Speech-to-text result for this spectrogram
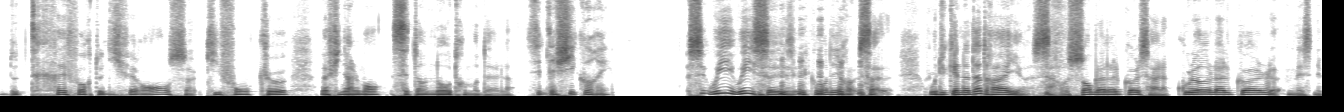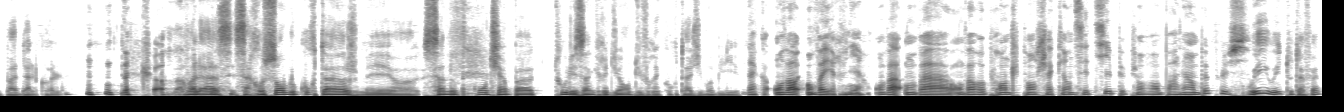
de très fortes différences qui font que bah, finalement, c'est un autre modèle. C'est la chicorée. Oui, oui, c'est comment dire, ça, ou du Canada Dry. Ça ressemble à l'alcool, ça a la couleur de l'alcool, mais ce n'est pas d'alcool. D'accord. Bah voilà, ça ressemble au courtage, mais euh, ça ne contient pas tous les ingrédients du vrai courtage immobilier. D'accord. On va, on va y revenir. On va, on, va, on va reprendre, je pense, chacun de ces types et puis on va en parler un peu plus. Oui, oui, tout à fait.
